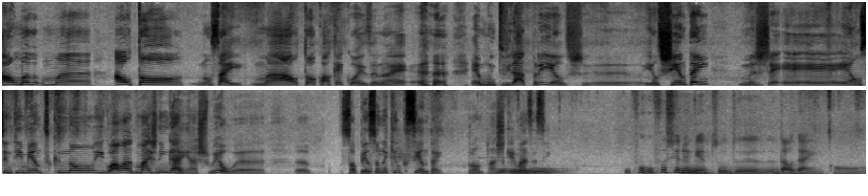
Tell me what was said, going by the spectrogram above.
há uma, uma auto, não sei, uma auto qualquer coisa, não é? É muito virado para eles. Eh, eles sentem, mas é, é, é um sentimento que não iguala a mais ninguém, acho eu. Eh, eh, só pensam naquilo que sentem. Pronto, acho que é mais assim. O, funcionamento de, de alguém com,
